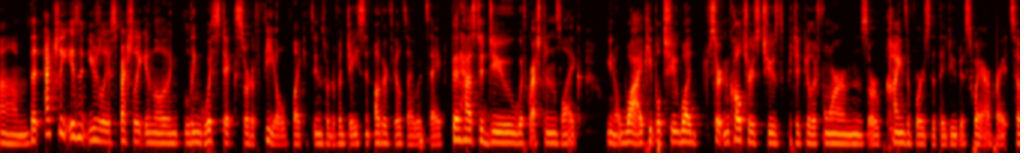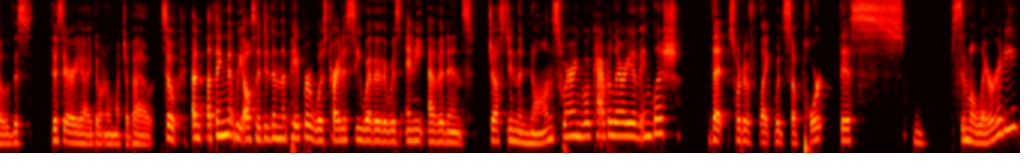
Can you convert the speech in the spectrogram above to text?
um, that actually isn't usually, especially in the ling- linguistics sort of field, like it's in sort of adjacent other fields, I would say, that has to do with questions like, you know, why people choose, why certain cultures choose particular forms or kinds of words that they do to swear, right? So this this area I don't know much about. So an, a thing that we also did in the paper was try to see whether there was any evidence just in the non-swearing vocabulary of English that sort of like would support this similarity.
